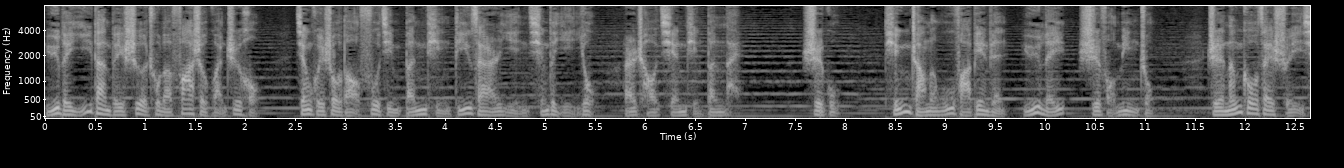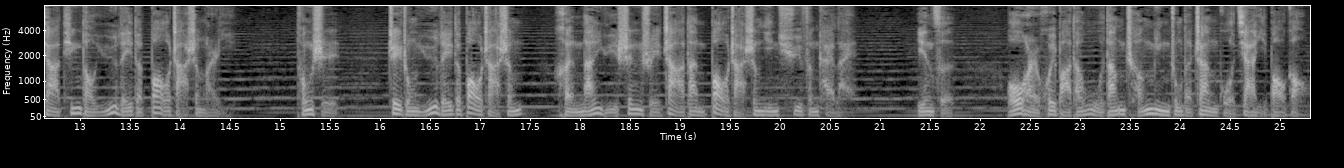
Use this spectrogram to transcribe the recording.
鱼雷一旦被射出了发射管之后，将会受到附近本艇迪塞尔引擎的引诱而朝潜艇奔来。是故，艇长们无法辨认鱼雷是否命中，只能够在水下听到鱼雷的爆炸声而已。同时，这种鱼雷的爆炸声。很难与深水炸弹爆炸声音区分开来，因此偶尔会把它误当成命中的战果加以报告。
